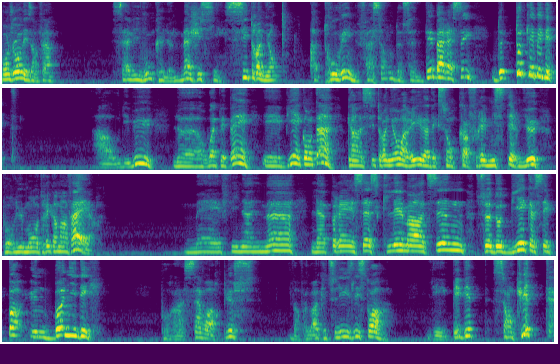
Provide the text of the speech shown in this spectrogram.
Bonjour les enfants. Savez-vous que le magicien Citronion a trouvé une façon de se débarrasser de toutes les bébites? Ah, au début, le roi Pépin est bien content quand Citronion arrive avec son coffret mystérieux pour lui montrer comment faire. Mais finalement, la princesse Clémentine se doute bien que c'est pas une bonne idée. Pour en savoir plus, il va falloir que tu lises l'histoire. Les bébites sont cuites.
